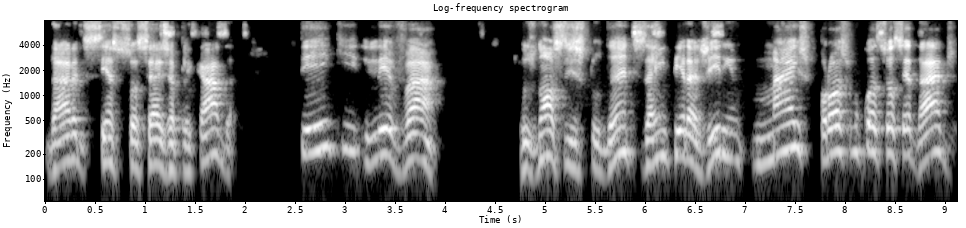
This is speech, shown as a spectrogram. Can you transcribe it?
da área de ciências sociais aplicada, tem que levar os nossos estudantes a interagirem mais próximo com a sociedade.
